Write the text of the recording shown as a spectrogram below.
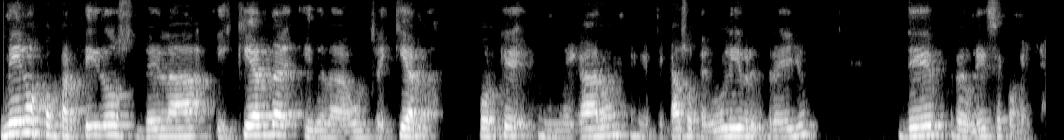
menos con partidos de la izquierda y de la ultraizquierda, porque negaron, en este caso Perú Libre entre ellos, de reunirse con ella.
